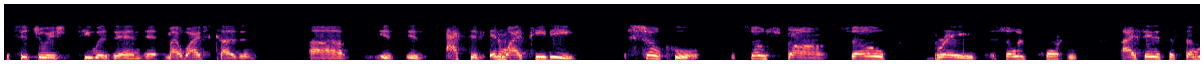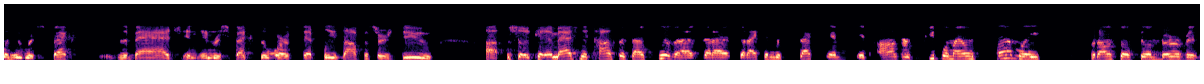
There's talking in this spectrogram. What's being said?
the situations he was in. It, my wife's cousin uh, is is active NYPD. So cool. It's so strong. So brave. So important. I say this as someone who respects the badge and, and respects the work that police officers do. Uh, so you can imagine the conflict I feel that I, that I that I can respect and, and honor people in my own family, but also feel nervous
